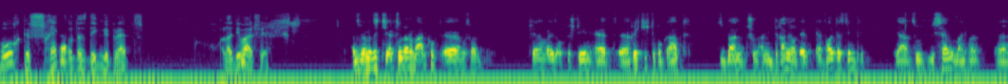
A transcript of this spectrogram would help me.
Hochgeschreckt ja. und das Ding gegrabt. Holla die ja. Waldfee. Also wenn man sich die Aktion noch mal anguckt, äh, muss man fairerweise auch gestehen, er hat äh, richtig Druck gehabt. Sie waren schon an ihm dran und er, er wollte das Ding, ja, so wie Sam manchmal, äh,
